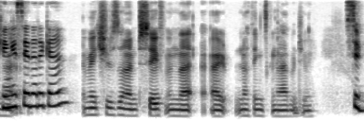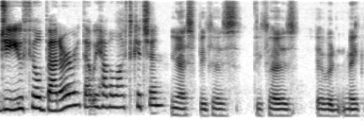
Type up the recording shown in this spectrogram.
Can you say that again? It makes sure that I'm safe and that I nothing's gonna happen to me. So do you feel better that we have a locked kitchen? Yes, because because it would make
